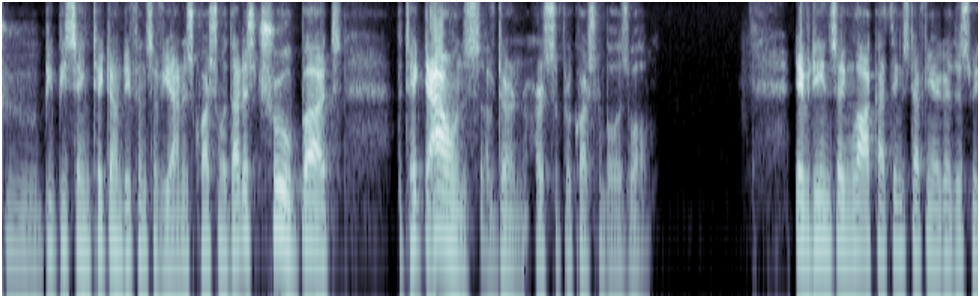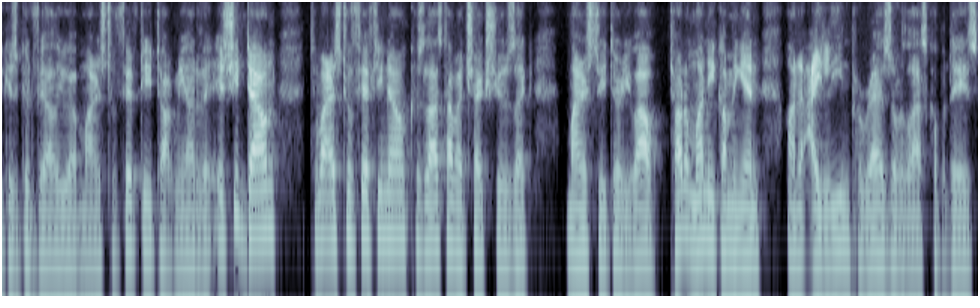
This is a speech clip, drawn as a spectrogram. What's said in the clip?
BP saying takedown defense of Yan is questionable. That is true, but the takedowns of Dern are super questionable as well. David Dean saying, Lock, I think Stephanie Egger this week is good value at minus 250. Talk me out of it. Is she down to minus 250 now? Because last time I checked, she was like minus 330. Wow. Ton of money coming in on Ailin Perez over the last couple days.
